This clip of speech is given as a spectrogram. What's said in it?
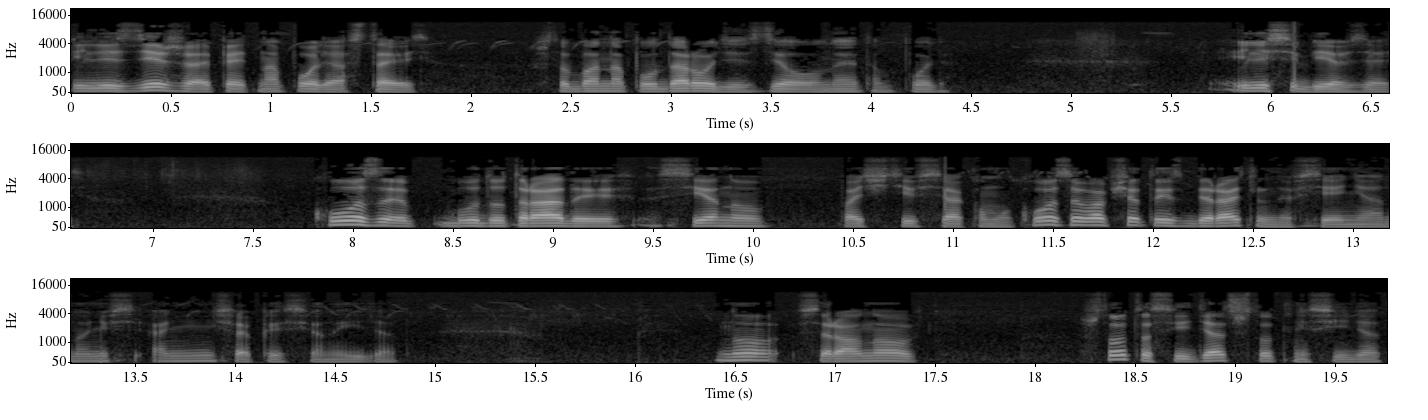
или здесь же опять на поле оставить, чтобы она плодородие сделала на этом поле. Или себе взять. Козы будут рады сену почти всякому. Козы вообще-то избирательны в сене, оно не, они не всякое сено едят но все равно что-то съедят, что-то не съедят.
